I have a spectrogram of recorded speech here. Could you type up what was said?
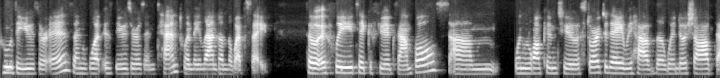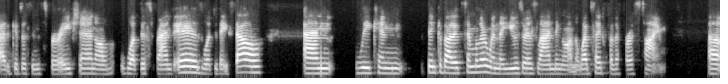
who the user is and what is the user's intent when they land on the website. So if we take a few examples, um, when we walk into a store today, we have the window shop that gives us inspiration of what this brand is, what do they sell, and we can think about it similar when the user is landing on the website for the first time. Uh,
